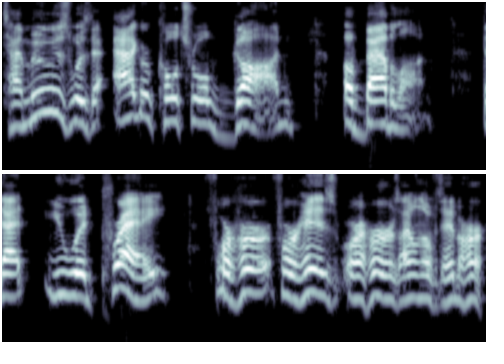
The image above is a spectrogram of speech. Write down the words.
Tammuz was the agricultural god of Babylon that you would pray for her for his or hers, I don't know if it's him or her,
